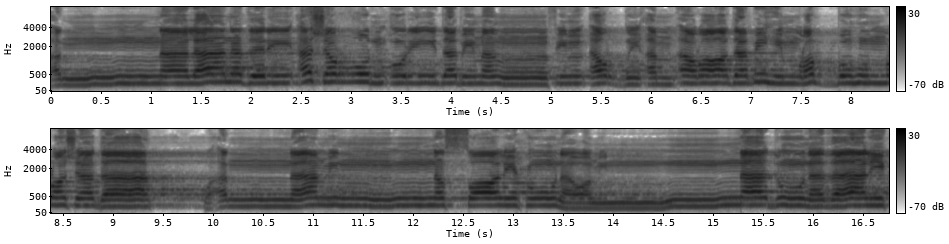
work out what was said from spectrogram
وأنا لا ندري اشر اريد بمن في الأرض ام اراد بهم ربهم رشدا وانا منا الصالحون ومنا دون ذلك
